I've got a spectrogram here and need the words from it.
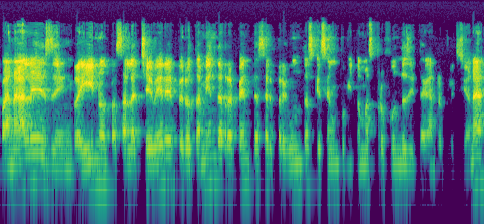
banales, en reírnos, pasarla chévere, pero también de repente hacer preguntas que sean un poquito más profundas y te hagan reflexionar.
